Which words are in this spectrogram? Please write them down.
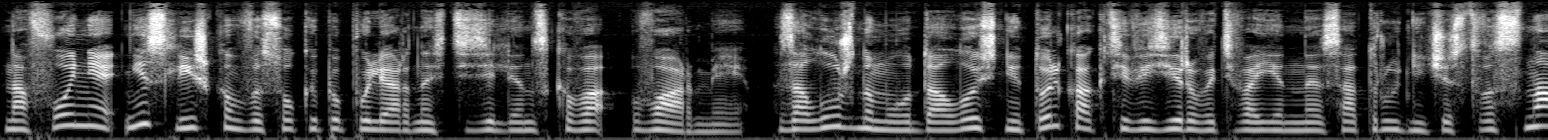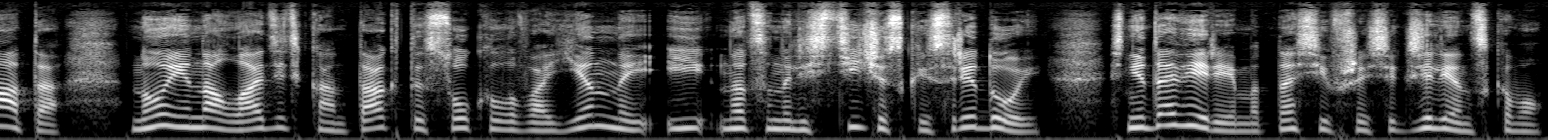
на фоне не слишком высокой популярности Зеленского в армии. Залужному удалось не только активизировать военное сотрудничество с НАТО, но и наладить контакты с околовоенной и националистической средой, с недоверием относившейся к Зеленскому.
